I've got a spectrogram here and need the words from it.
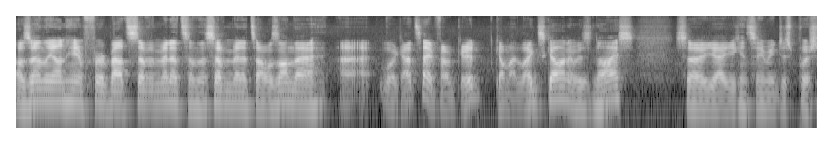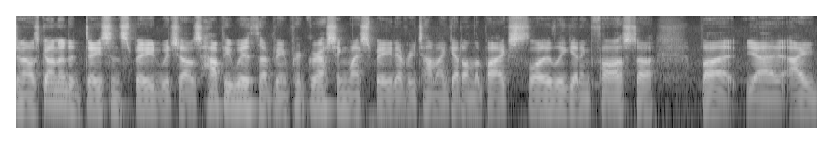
I was only on here for about seven minutes, and the seven minutes I was on there, uh, look, I'd say it felt good. Got my legs going, it was nice. So yeah, you can see me just pushing. I was going at a decent speed, which I was happy with. I've been progressing my speed every time I get on the bike, slowly getting faster. But yeah, I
